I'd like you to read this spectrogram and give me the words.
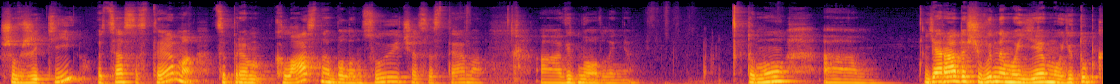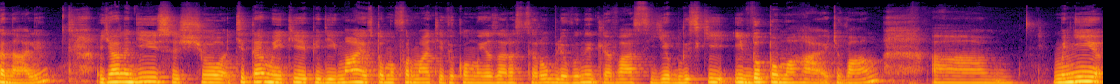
що в житті оця система це прям класна балансуюча система відновлення. Тому. Я рада, що ви на моєму youtube каналі. Я надіюся, що ті теми, які я підіймаю в тому форматі, в якому я зараз це роблю, вони для вас є близькі і допомагають вам. Мені е,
